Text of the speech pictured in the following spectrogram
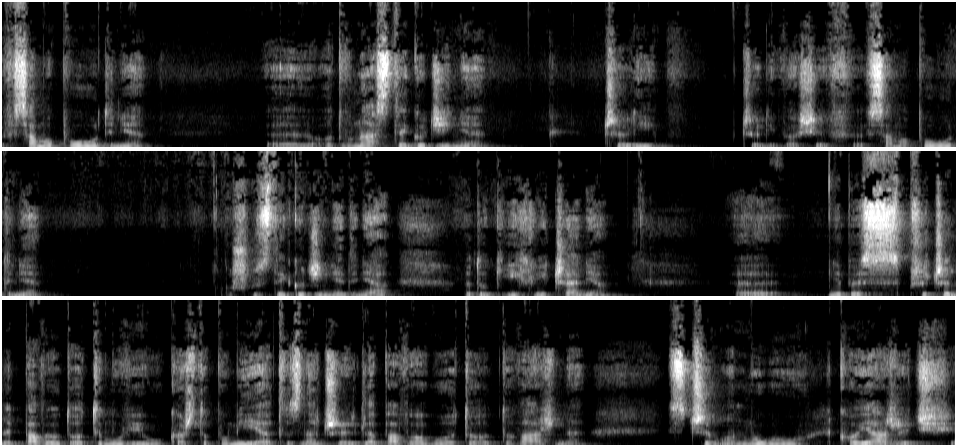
w samo południe, e, o 12 godzinie, czyli, czyli właśnie w, w samo południe, o 6 godzinie dnia, według ich liczenia. E, nie bez przyczyny. Paweł o tym mówił, Łukasz to pomija, to znaczy dla Pawła było to, to ważne, z czym on mógł kojarzyć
